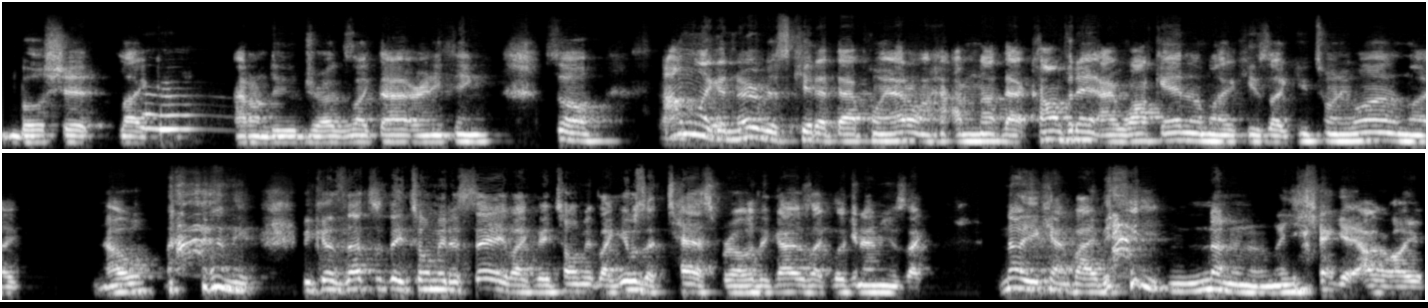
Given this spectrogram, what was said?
bullshit like I don't do drugs like that or anything. So I'm like a nervous kid at that point. I don't. I'm not that confident. I walk in. I'm like, he's like, you 21. I'm like, no, because that's what they told me to say. Like they told me, like it was a test, bro. The guy was like looking at me. He was like, no, you can't buy. no, no, no, no, you can't get alcohol here.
